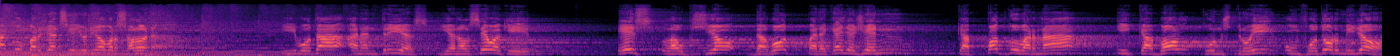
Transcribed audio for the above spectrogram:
votar en Convergència i Unió a Barcelona i votar en Entries i en el seu equip és l'opció de vot per a aquella gent que pot governar i que vol construir un futur millor.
